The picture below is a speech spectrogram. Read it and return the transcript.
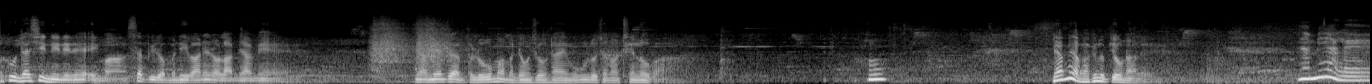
အခုလက်ရှိနေနေတဲ့အိမ်မှာဆက်ပြီးတော့မနေပါနဲ့တော့လားများမင်းများမင်းအတွက်ဘလို့မှမလုံခြုံနိုင်ဘူးလို့ကျွန်တော်ထင်လို့ပါ ဟမ်များမင်းကဘာဖြစ်လို့ပြုံးတာလဲညမင်းကလည်း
